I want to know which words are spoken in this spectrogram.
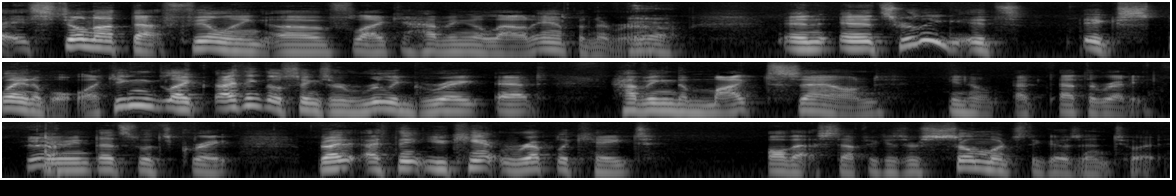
Uh, it's still not that feeling of like having a loud amp in the room. Yeah. And, and it's really, it's explainable. Like you can, like, I think those things are really great at having the mic'd sound, you know, at, at the ready. You know I mean, that's what's great. But I, I think you can't replicate all that stuff because there's so much that goes into it.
